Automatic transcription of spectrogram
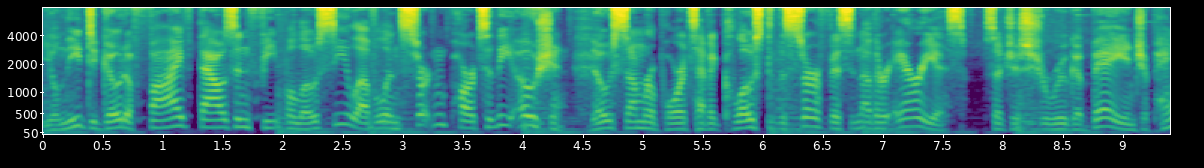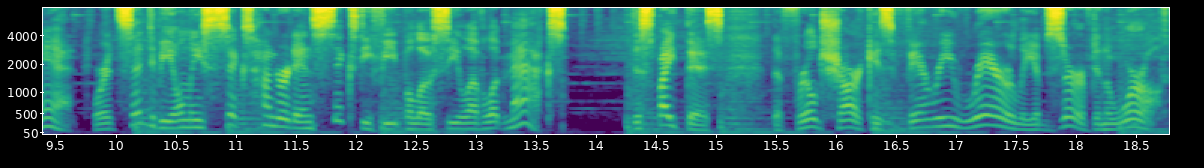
You'll need to go to 5,000 feet below sea level in certain parts of the ocean, though some reports have it close to the surface in other areas, such as Suruga Bay in Japan, where it's said to be only 660 feet below sea level at max. Despite this, the frilled shark is very rarely observed in the world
